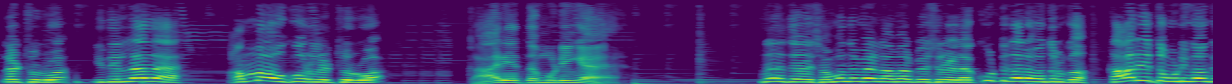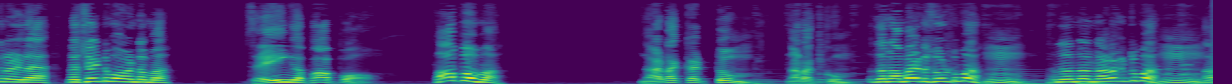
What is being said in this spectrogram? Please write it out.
லட்சம் ரூபா. இது இல்லாத அம்மாவுக்கு ஒரு லட்சம் ரூபா. காரியத்தை முடிங்க. என்ன இது சம்பந்தமே இல்லாம பேசுறேல. கூட்டு தானே வந்திருக்கோம். காரியத்தை முடிங்கோங்கிறேல. நான் செய்யட்டுமா வேண்டாமா? செய்யுங்க பாப்போம். பாப்போமா? நடக்கட்டும். நடக்கும். இதை அம்மா கிட்ட சொல்லட்டுமா? ம், நடக்கட்டுமா? ம். ஆ.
